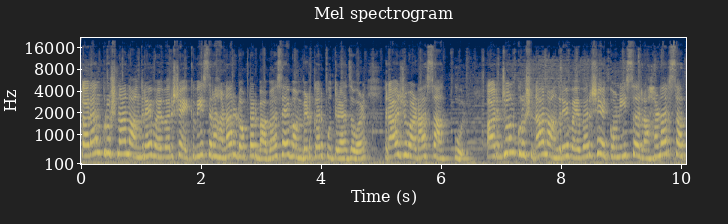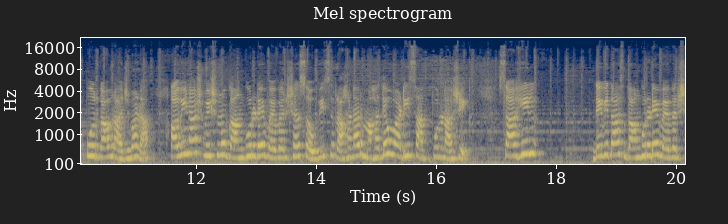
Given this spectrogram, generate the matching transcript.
करण कृष्णा नांगरे वयवर्ष एकवीस राहणार डॉक्टर बाबासाहेब आंबेडकर पुतळ्याजवळ राजवाडा सातपूर. अर्जुन कृष्णा नांगरे वयवर्ष एकोणीस राहणार सातपूर गाव राजवाडा. अविनाश विष्णू गांगुर्डे वयवर्ष सव्वीस राहणार महादेववाडी सातपूर नाशिक. साहिल देविदास गांगुर्डे वयवर्ष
